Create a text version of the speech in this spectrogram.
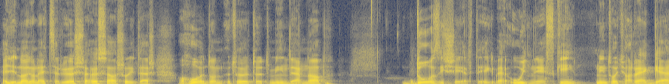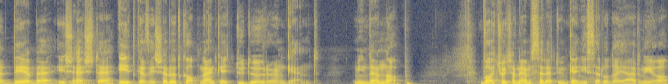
Egy nagyon egyszerű össze, összehasonlítás. A Holdon töltött minden nap dózisértékben úgy néz ki, mint hogyha reggel, délbe és este étkezés előtt kapnánk egy tüdőröngent. Minden nap. Vagy hogyha nem szeretünk ennyiszer oda járni a,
